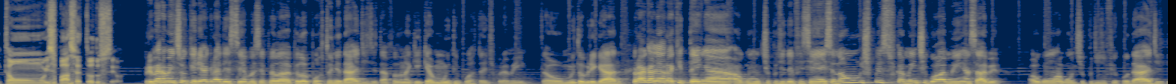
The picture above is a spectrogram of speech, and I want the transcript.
Então, o espaço é todo seu. Primeiramente, eu queria agradecer você pela, pela oportunidade de estar falando aqui, que é muito importante para mim. Então, muito obrigado. Pra galera que tenha algum tipo de deficiência, não especificamente igual a minha, sabe? Algum, algum tipo de dificuldade,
